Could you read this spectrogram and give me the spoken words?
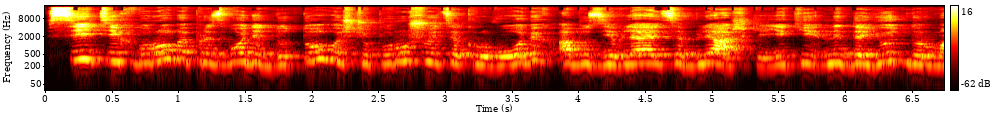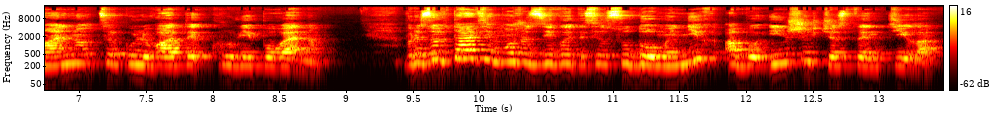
Всі ці хвороби призводять до того, що порушується кровообіг або з'являються бляшки, які не дають нормально циркулювати крові по венам. В результаті можуть з'явитися судоми ніг або інших частин тіла.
